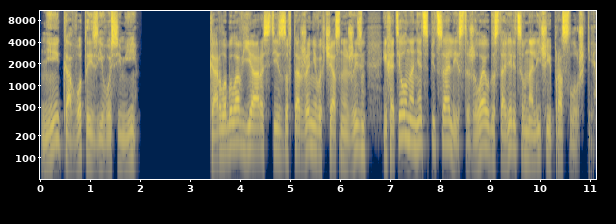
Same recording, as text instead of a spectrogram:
ни кого-то из его семьи. Карла была в ярости из-за вторжения в их частную жизнь и хотела нанять специалиста, желая удостовериться в наличии прослушки.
